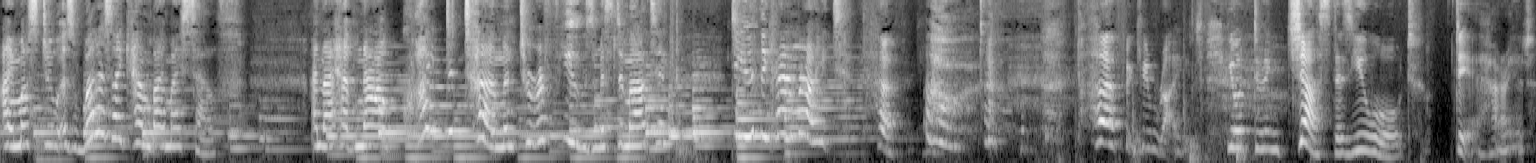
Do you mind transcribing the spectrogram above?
I must do as well as I can by myself. And I have now quite determined to refuse Mr. Martin. Do you think I'm right? Oh, perfectly right. You're doing just as you ought, dear Harriet.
